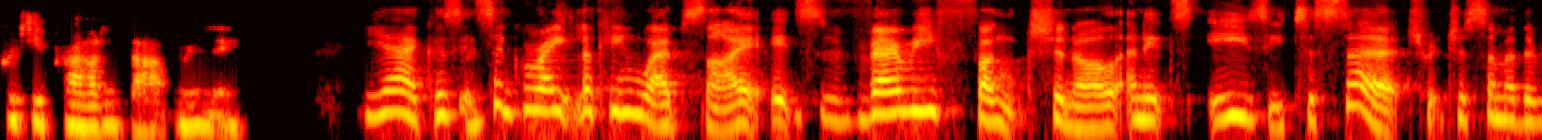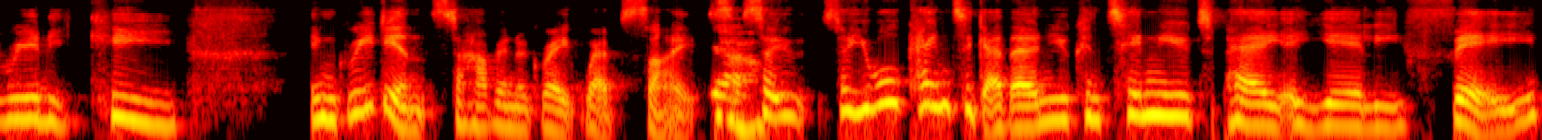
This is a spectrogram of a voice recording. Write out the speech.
pretty proud of that, really. Yeah, because it's a great looking website. It's very functional and it's easy to search, which are some of the really key ingredients to having a great website. Yeah. So so you all came together and you continue to pay a yearly fee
